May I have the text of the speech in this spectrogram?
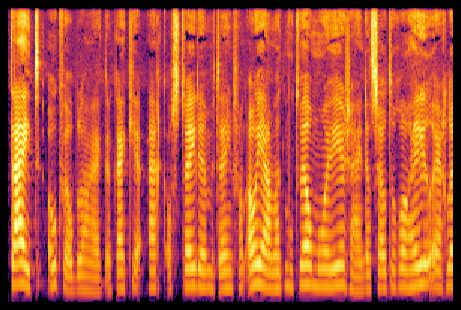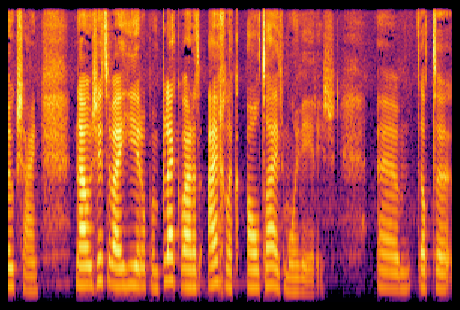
tijd ook wel belangrijk. Dan kijk je eigenlijk als tweede meteen van, oh ja, maar het moet wel mooi weer zijn. Dat zou toch wel heel erg leuk zijn. Nou zitten wij hier op een plek waar het eigenlijk altijd mooi weer is. Um, dat de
